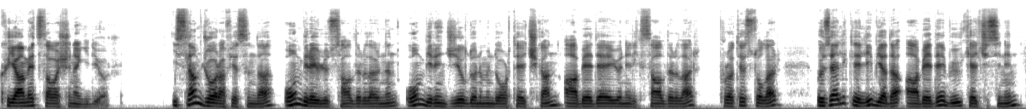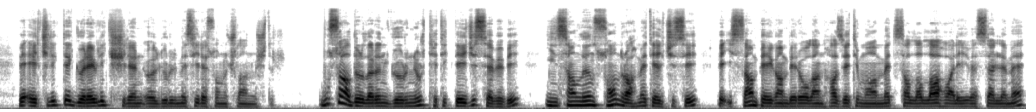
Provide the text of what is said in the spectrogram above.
kıyamet savaşına gidiyor. İslam coğrafyasında 11 Eylül saldırılarının 11. yıl dönümünde ortaya çıkan ABD'ye yönelik saldırılar, protestolar, özellikle Libya'da ABD Büyükelçisinin ve elçilikte görevli kişilerin öldürülmesiyle sonuçlanmıştır. Bu saldırıların görünür tetikleyici sebebi insanlığın son rahmet elçisi ve İslam peygamberi olan Hz. Muhammed sallallahu aleyhi ve selleme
